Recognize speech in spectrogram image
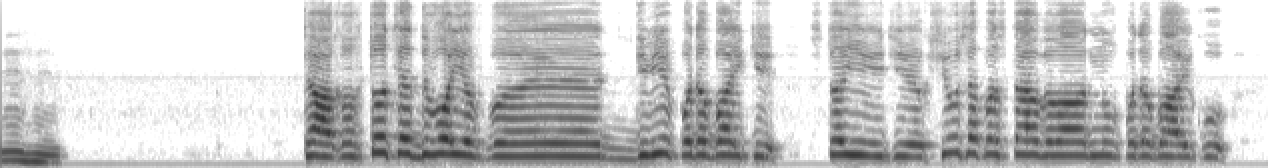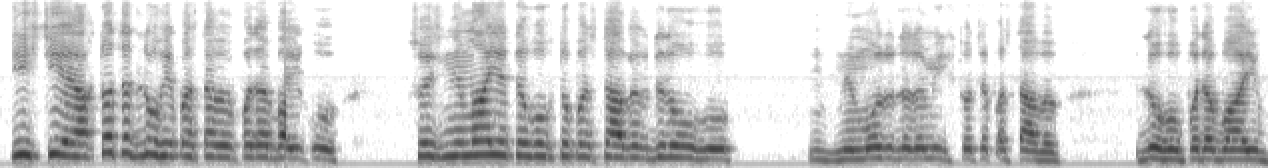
Угу. Так, а хто це двоє в е, дві вподобайки стоїть? Е, Ксюша поставила одну вподобайку. І ще, а хто це другий поставив вподобайку? Щось немає того, хто поставив другу. Не можу зрозуміти, хто це поставив другу вподобаю.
